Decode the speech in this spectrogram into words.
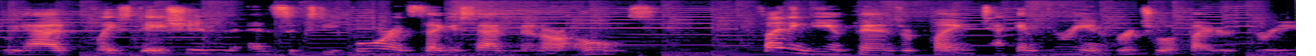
We had PlayStation, N64, and Sega Saturn in our homes. Fighting game fans were playing Tekken 3 and Virtua Fighter 3,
